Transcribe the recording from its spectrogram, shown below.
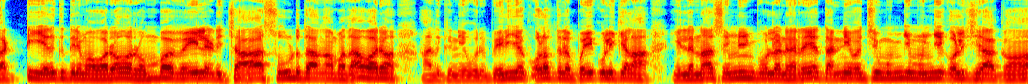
கட்டி எதுக்கு தெரியுமா வரும்? ரொம்ப வெயில் அடிச்சா சூடு தாங்காம தான் வரும். அதுக்கு நீ ஒரு பெரிய குளத்துல போய் குளிக்கலாம். இல்லைன்னா ஸ்விம்மிங் பூல்ல நிறைய தண்ணி வச்சு முங்கி முங்கி குளிச்சியாக்கும்.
